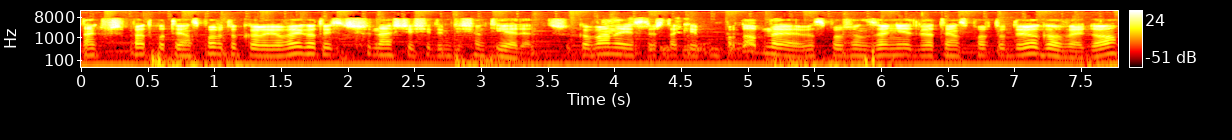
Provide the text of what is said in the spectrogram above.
tak w przypadku transportu kolejowego to jest 1371. Szykowane jest też takie podobne rozporządzenie dla transportu drogowego.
